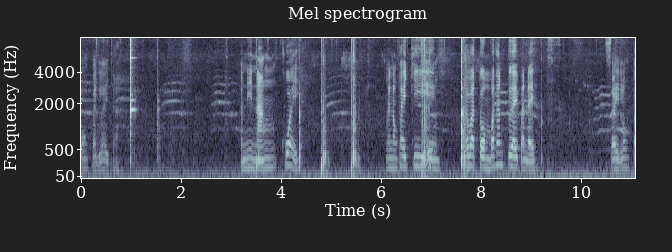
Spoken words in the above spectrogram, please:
ลงไปเลยจ้ะ อันนี้หนังข้วยแม่น้องไผ่จีเอง แต่ว่าต้มบ่ท่านเปื่อยปานใดใส่ลงไป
